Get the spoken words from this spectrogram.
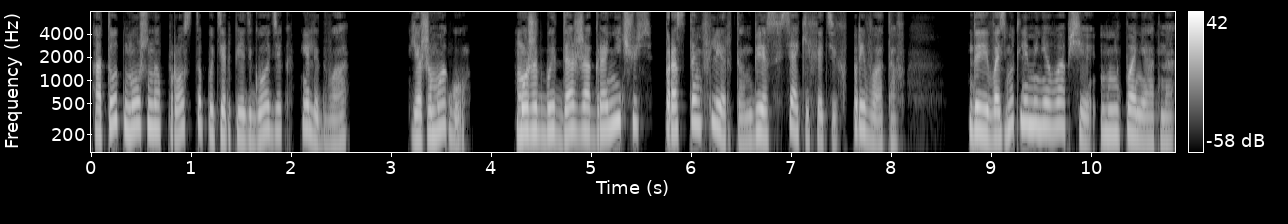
А тут нужно просто потерпеть годик или два. Я же могу. Может быть, даже ограничусь простым флиртом, без всяких этих приватов. Да и возьмут ли меня вообще, непонятно.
